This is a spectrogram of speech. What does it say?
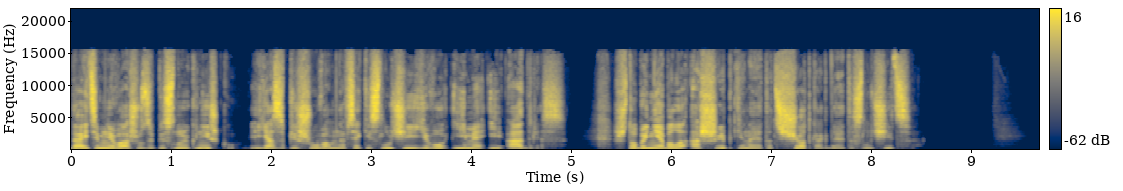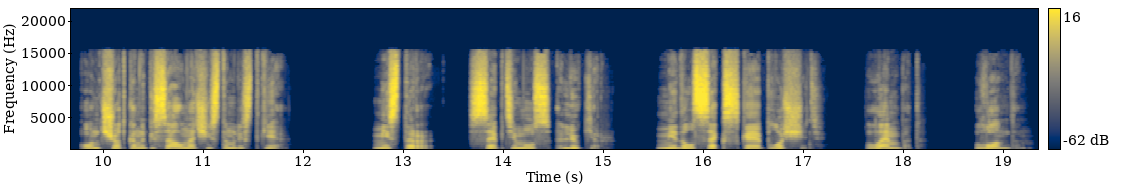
Дайте мне вашу записную книжку, и я запишу вам на всякий случай его имя и адрес, чтобы не было ошибки на этот счет, когда это случится. Он четко написал на чистом листке. Мистер Септимус Люкер, Миддлсекская площадь, Лэмбет, Лондон.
